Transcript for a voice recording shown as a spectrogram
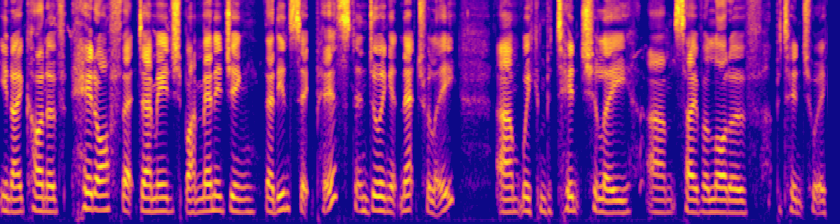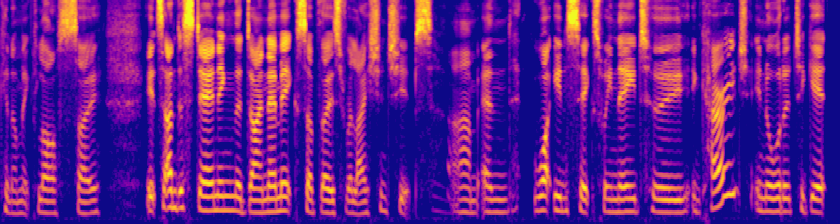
you know, kind of head off that damage by managing that insect pest and doing it naturally, um, we can potentially um, save a lot of potential economic loss. So it's understanding the dynamics of those relationships um, and what insects we need to encourage in order to get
